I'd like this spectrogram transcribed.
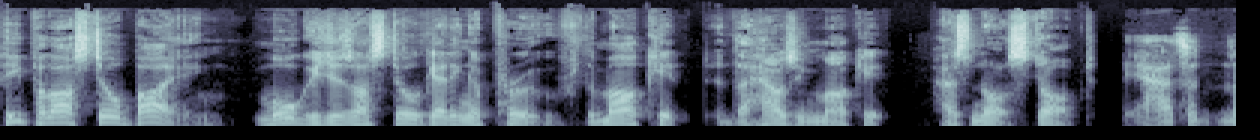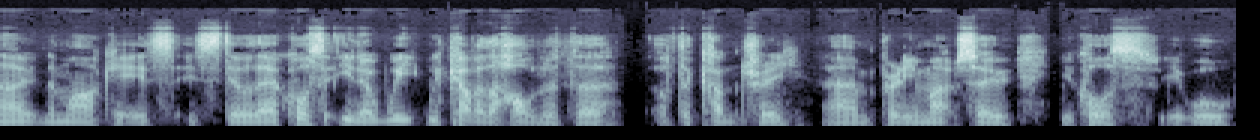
people are still buying. Mortgages are still getting approved. The market, the housing market has not stopped. It hasn't. No, the market is, is still there. Of course, you know we, we cover the whole of the of the country um, pretty much. So of course it will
